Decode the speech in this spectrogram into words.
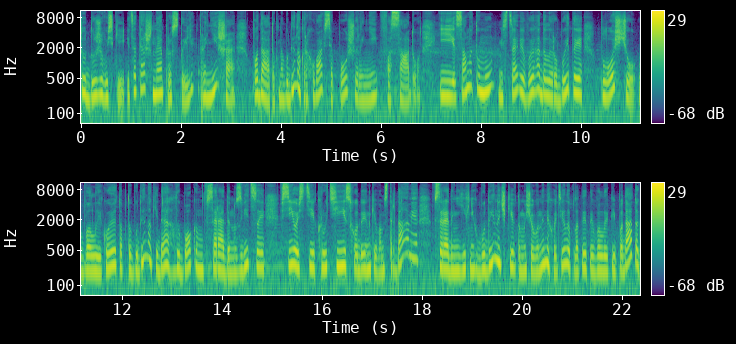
Тут дуже вузькі, і це теж не про стиль. Раніше податок на будинок рахувався по ширині фасаду. І саме тому місцеві вигадали робити площу великою, тобто будинок іде глибоким всередину. Звідси всі ось ці круті сходинки в Амстердамі всередині їхніх будиночків, тому що вони не хотіли платити великий податок.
